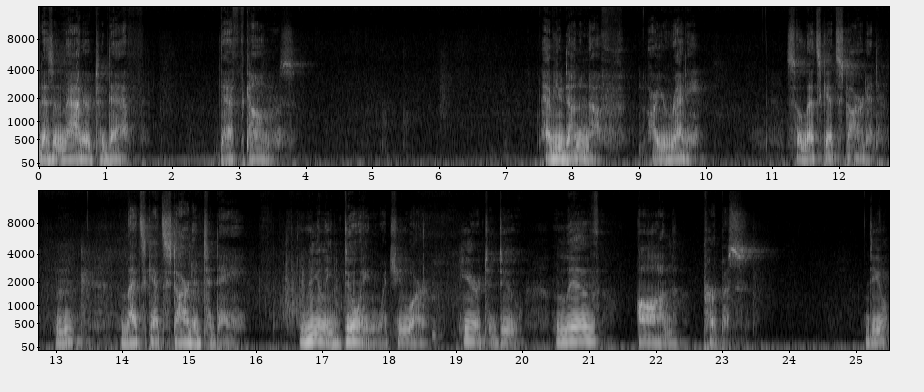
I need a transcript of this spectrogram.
doesn't matter to death. Death comes. Have you done enough? Are you ready? So let's get started. Hmm? Let's get started today. Really doing what you are here to do. Live on purpose. Deal?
